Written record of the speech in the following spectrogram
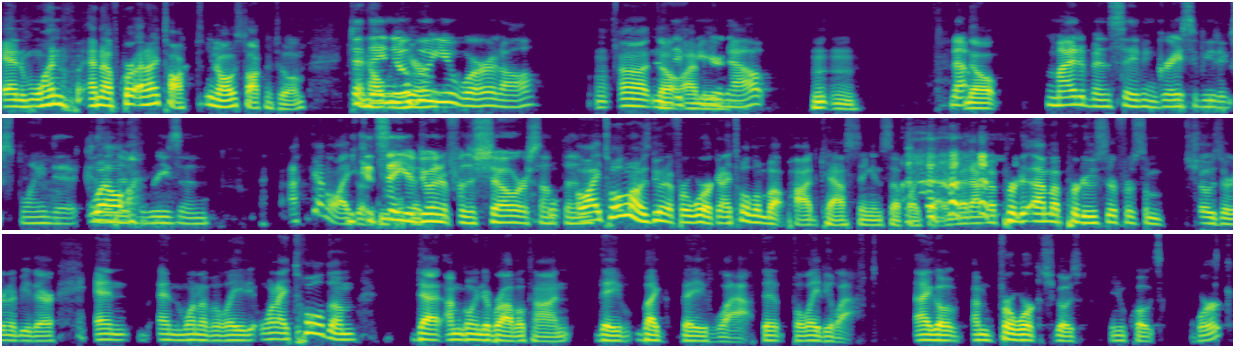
And one, and of course, and I talked, you know, I was talking to him. Did they know who you were at all? Uh, Did no, they I figured mean, out. mm-mm. That- no. Might have been saving grace if you'd explained it. Well, there's a reason I kind of like. you could say you're think- doing it for the show or something. Oh, I told him I was doing it for work, and I told him about podcasting and stuff like that. But I'm a produ- I'm a producer for some shows that are going to be there, and and one of the lady when I told them that I'm going to BravoCon, they like they laughed. The, the lady laughed. I go, I'm for work. She goes, in quotes, work.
